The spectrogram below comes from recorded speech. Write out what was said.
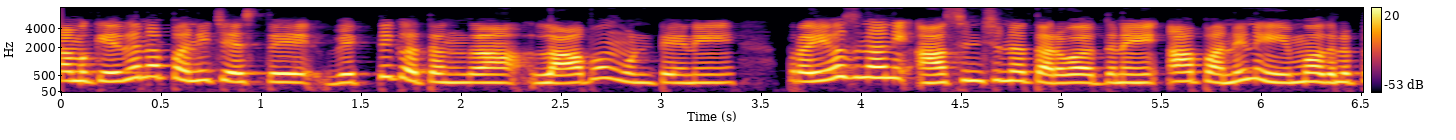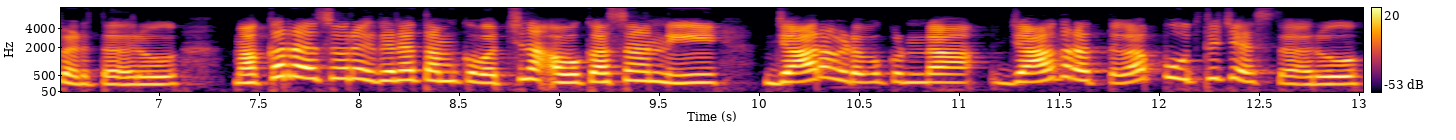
తమకు ఏదైనా పని చేస్తే వ్యక్తిగతంగా లాభం ఉంటేనే ప్రయోజనాన్ని ఆశించిన తర్వాతనే ఆ పనిని మొదలు పెడతారు. మకర రాశివారు ఏదైనా తమకు వచ్చిన అవకాశాన్ని జార విడవకుండా జాగ్రత్తగా పూర్తి చేస్తారు.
